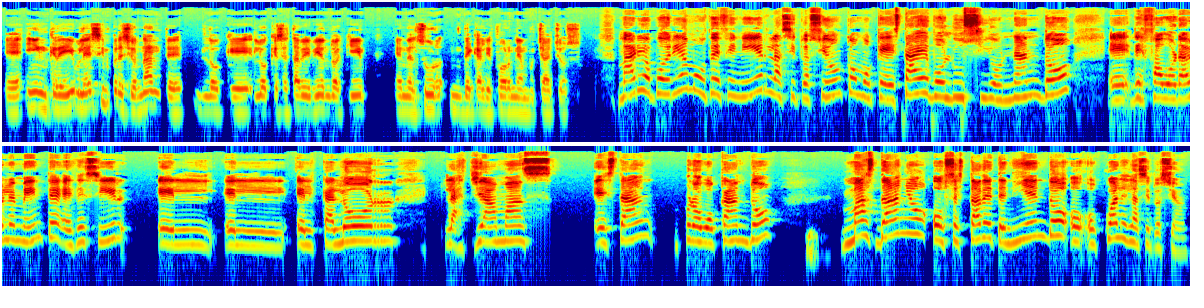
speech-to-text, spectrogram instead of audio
eh, increíble, es impresionante lo que, lo que se está viviendo aquí en el sur de California, muchachos. Mario, ¿podríamos definir la situación como que está evolucionando eh, desfavorablemente? Es decir, el, el, el calor, las llamas están provocando más daño o se está deteniendo o cuál es la situación?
